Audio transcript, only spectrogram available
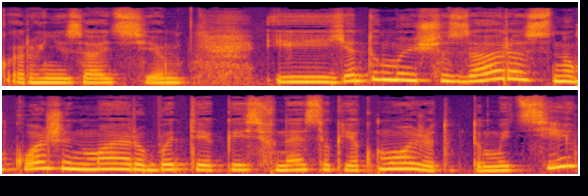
організації. І я думаю, що зараз ну, кожен має робити якийсь внесок як може. Тобто митці.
